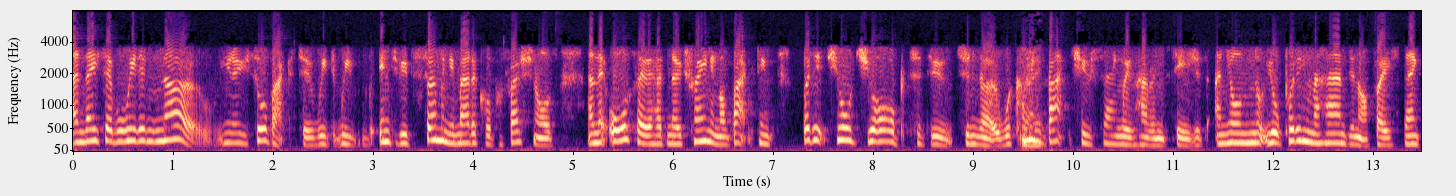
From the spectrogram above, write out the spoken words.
And they said, well, we didn't know. You know, you saw Vax 2. We, we interviewed so many medical professionals, and they all say they had no training on vaccines. But it's your job to do to know. We're coming Right. back to you saying we're having seizures, and you're not, you're putting the hand in our face saying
